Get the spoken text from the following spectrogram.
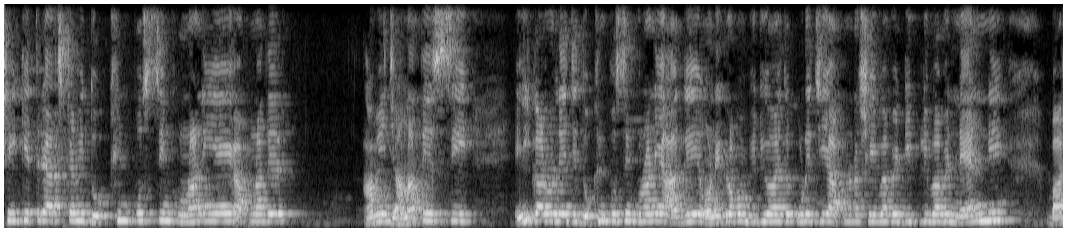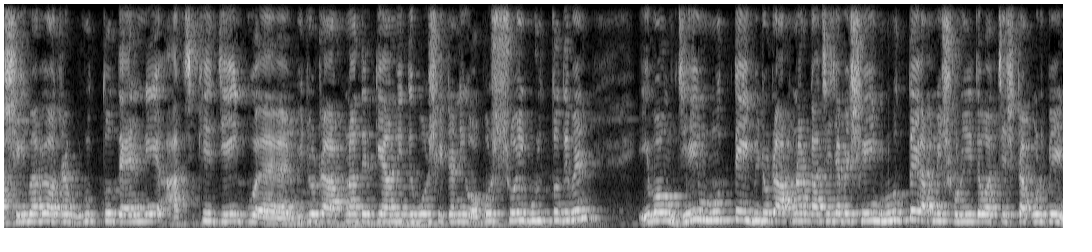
সেই ক্ষেত্রে আজকে আমি দক্ষিণ পশ্চিম কোনা নিয়ে আপনাদের, আমি জানাতে এসেছি এই কারণে যে দক্ষিণ পশ্চিম কোণা আগে অনেক রকম ভিডিও হয়তো করেছি, আপনারা সেইভাবে ডিপলিভাবে নেননি বা সেইভাবে অতটা গুরুত্ব দেননি। আজকে যেই ভিডিওটা আপনাদেরকে আমি দেবো সেটা নিয়ে অবশ্যই গুরুত্ব দেবেন এবং যেই মুহূর্তে এই ভিডিওটা আপনার কাছে যাবে সেই মুহূর্তেই আপনি সরিয়ে দেওয়ার চেষ্টা করবেন।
